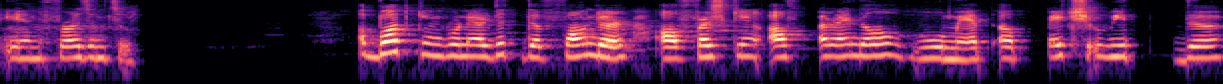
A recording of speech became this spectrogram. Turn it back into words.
in Frozen 2 about King Runeard, the founder of First King of Arendelle, who made a pact with the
